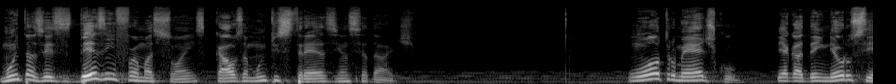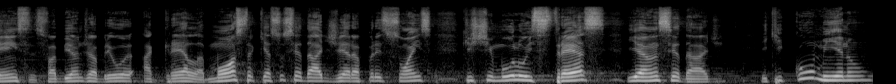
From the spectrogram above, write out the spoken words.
muitas vezes desinformações, causa muito estresse e ansiedade. Um outro médico, PhD em neurociências, Fabiano de Abreu Agrela, mostra que a sociedade gera pressões que estimulam o estresse e a ansiedade e que culminam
